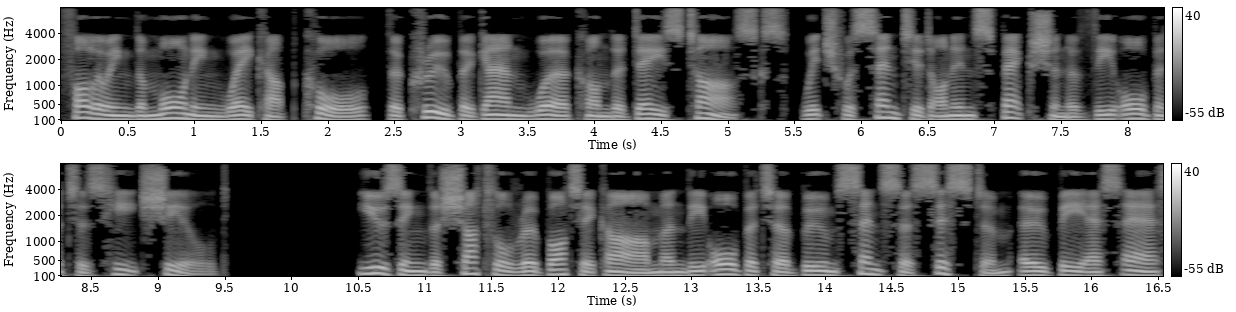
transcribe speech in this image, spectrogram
Following the morning wake-up call, the crew began work on the day's tasks, which were centered on inspection of the orbiter's heat shield. Using the shuttle robotic arm and the Orbiter Boom Sensor System OBSS,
